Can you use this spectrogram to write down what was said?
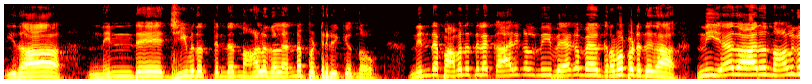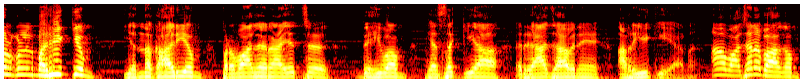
ഇതാ നിന്റെ ജീവിതത്തിന്റെ നാളുകൾ എണ്ണപ്പെട്ടിരിക്കുന്നു. നിന്റെ ഭവനത്തിലെ കാര്യങ്ങൾ നീ വേഗം വേഗം ക്രമപ്പെടുത്തുക. നീ ഏതാനും നാളുകൾക്കുള്ളിൽ മരിക്കും. എന്ന കാര്യം പ്രവാചകൻ അയച്ച് ദൈവം ഹെസക്കിയ രാജാവിനെ അറിയിക്കുകയാണ്. ആ വചനഭാഗം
